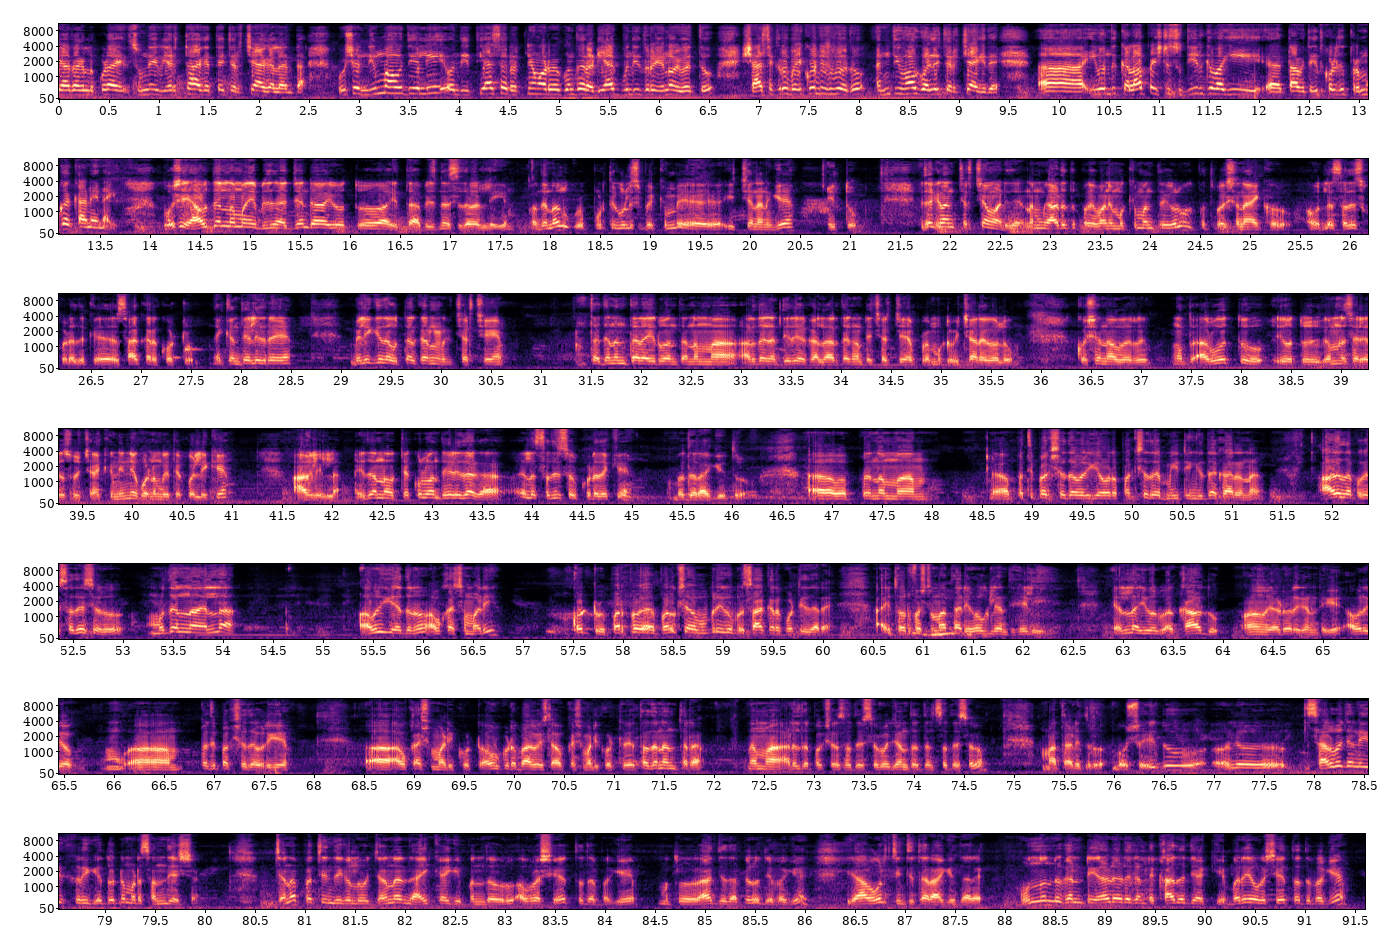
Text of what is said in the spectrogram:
ಚರ್ಚೆ ಆದಾಗಲೂ ಕೂಡ ಸುಮ್ಮನೆ ವ್ಯರ್ಥ ಆಗುತ್ತೆ, ಚರ್ಚೆ ಆಗಲ್ಲ ಅಂತ. ಬಹುಶಃ ನಿಮ್ಮ ಅವಧಿಯಲ್ಲಿ ಒಂದು ಇತಿಹಾಸ ರಚನೆ ಮಾಡಬೇಕು ಅಂತ ರೆಡಿಯಾಗಿ ಬಂದಿದ್ರು ಏನೋ ಇವತ್ತು. ಶಾಸಕರು ಬೈಕೊಂಡಿರ್ಬೋದು, ಅಂತಿಮವಾಗಿ ಒಳ್ಳೆ ಚರ್ಚೆ ಆಗಿದೆ. ಈ ಒಂದು ಕಲಾಪ ಎಷ್ಟು ಸುದೀರ್ಘವಾಗಿ ತಾವು ತೆಗೆದುಕೊಳ್ಳೋದಕ್ಕೆ ಪ್ರಮುಖ ಕಾರಣ ಏನಾಗಿದೆ? ಬಹುಶಃ ಯಾವ್ದಲ್ಲಿ ನಮ್ಮ ಅಜೆಂಡಾ ಇವತ್ತು ಇತ್ತ ಬಿಸ್ನೆಸ್ ಇದರಲ್ಲಿ ಅದನ್ನೆಲ್ಲ ಪೂರ್ತಿಗೊಳಿಸಬೇಕೆಂಬ ಇಚ್ಛೆ ನನಗೆ ಇತ್ತು. ಇದಕ್ಕೆ ನಾನು ಚರ್ಚೆ ಮಾಡಿದೆ. ನಮ್ಗೆ ಆಡಳಿತ ಮಾನ್ಯ ಮುಖ್ಯಮಂತ್ರಿಗಳು ಪ್ರತಿಪಕ್ಷ ನಾಯಕರು, ಅವರೆಲ್ಲ ಸದಸ್ಯ ಕೊಡೋದಕ್ಕೆ ಸಹಕಾರ ಕೊಟ್ಟರು. ಯಾಕಂತ ಹೇಳಿದ್ರೆ ಬೆಳಿಗ್ಗೆ ಉತ್ತರ ಕರ್ನಾಟಕ ಚರ್ಚೆ, ತದನಂತರ ಇರುವಂತ ನಮ್ಮ ಅರ್ಧ ದೀರ್ಘಕಾಲ, ಅರ್ಧ ಗಂಟೆ ಚರ್ಚೆಯ ಪ್ರಮುಖ ವಿಚಾರಗಳು ಕ್ವಶನ್ ಅವರ್ ಮತ್ತು ಅರವತ್ತು ಇವತ್ತು ಗಮನ ಸೆಳೆಯುವ ಸೂಚನೆ. ಯಾಕೆ ನಿನ್ನೆ ಕೂಡ ನಮಗೆ ತೆಕ್ಕೊಳ್ಳಿಕ್ಕೆ ಆಗಲಿಲ್ಲ. ಇದನ್ನು ನಾವು ತೆಕ್ಕೊಳ್ಳು ಅಂತ ಹೇಳಿದಾಗ ಎಲ್ಲ ಸದಸ್ಯರು ಕೂಡ ಅದಕ್ಕೆ ಬದ್ಧರಾಗಿದ್ರು. ನಮ್ಮ ಪ್ರತಿಪಕ್ಷದವರಿಗೆ ಅವರ ಪಕ್ಷದ ಮೀಟಿಂಗ್ ಇದ್ದ ಕಾರಣ ಆಡಳಿತ ಪಕ್ಷ ಸದಸ್ಯರು ಮೊದಲನ ಎಲ್ಲ ಅವರಿಗೆ ಅದನ್ನು ಅವಕಾಶ ಮಾಡಿ ಕೊಟ್ಟರು ಪರ್ಪ, ಪರೋಕ್ಷ ಒಬ್ಬರಿಗೊಬ್ಬರು ಸಹಕಾರ ಕೊಟ್ಟಿದ್ದಾರೆ. ಆಯ್ತು, ಅವ್ರು ಫಸ್ಟ್ ಮಾತಾಡಿ, ಹೋಗ್ಲಿ ಅಂತ ಹೇಳಿ. ಎಲ್ಲ ಇವರು ಕಾದು ಎರಡೂವರೆ ಗಂಟೆಗೆ ಅವರಿಗೆ ಪ್ರತಿಪಕ್ಷದವರಿಗೆ ಅವಕಾಶ ಮಾಡಿಕೊಟ್ಟು, ಅವ್ರು ಕೂಡ ಭಾಗವಹಿಸಲು ಅವಕಾಶ ಮಾಡಿಕೊಟ್ಟರು ತದನಂತರ ನಮ್ಮ ಆಡಳಿತ ಪಕ್ಷದ ಸದಸ್ಯರು ಜನತಾದಳ ಸದಸ್ಯರು ಮಾತಾಡಿದರು. ಬಹುಶಃ ಇದು ಸಾರ್ವಜನಿಕರಿಗೆ ದೊಡ್ಡ ಮಟ್ಟ ಸಂದೇಶ. ಜನಪ್ರತಿನಿಧಿಗಳು ಜನರಿಂದ ಆಯ್ಕೆಯಾಗಿ ಬಂದವರು ಅವರ ಕ್ಷೇತ್ರದ ಬಗ್ಗೆ ಮತ್ತು ರಾಜ್ಯದ ಅಭಿವೃದ್ಧಿ ಬಗ್ಗೆ ಯಾವಾಗಲೂ ಚಿಂತಿತರಾಗಿದ್ದಾರೆ. ಒಂದೊಂದು ಗಂಟೆ, ಎರಡೆರಡು ಗಂಟೆ ಕಾದದ್ಯಾಕೆ, ಬರೀ ಅವರ ಕ್ಷೇತ್ರದ ಬಗ್ಗೆ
